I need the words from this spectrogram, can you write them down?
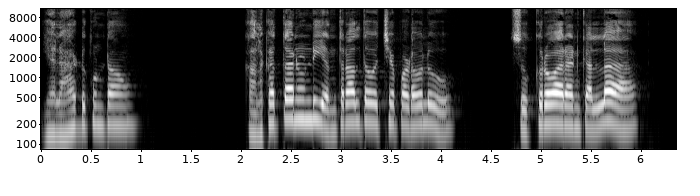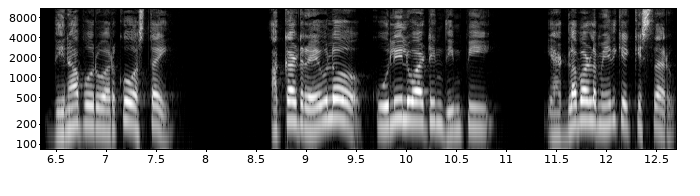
ఎలా అడ్డుకుంటాం? కలకత్తా నుండి యంత్రాలతో వచ్చే పడవలు శుక్రవారానికల్లా దినాపూర్ వరకు వస్తాయి. అక్కడ రేవులో కూలీలు వాటిని దింపి ఎడ్లబళ్ళ మీదకి ఎక్కిస్తారు.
